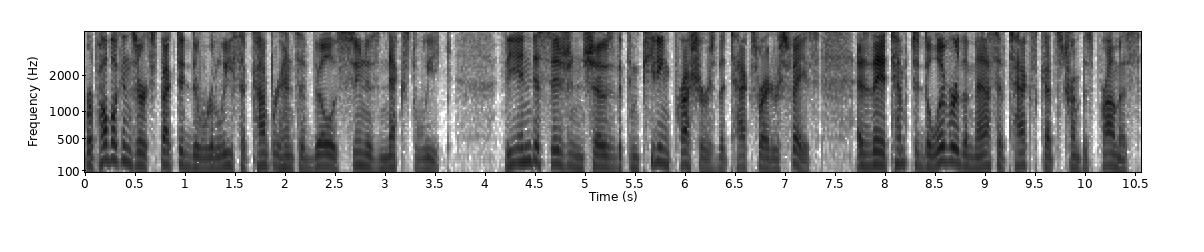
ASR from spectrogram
Republicans are expected to release a comprehensive bill as soon as next week. The indecision shows the competing pressures that tax writers face as they attempt to deliver the massive tax cuts Trump has promised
